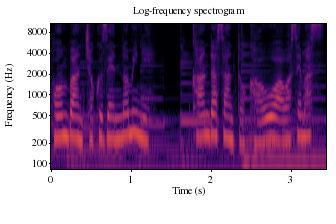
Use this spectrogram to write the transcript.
本番直前のみに神田さんと顔を合わせます。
